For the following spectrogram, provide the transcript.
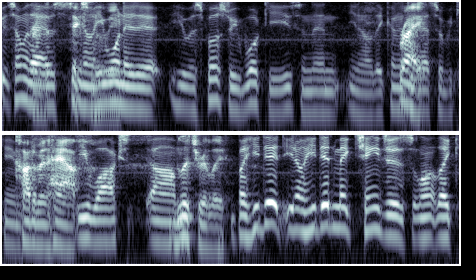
he some of that was you know he wanted it. He was supposed to be Wookiees, and then you know they couldn't right do that, so it became cut him in half Ewoks. Um, literally But he did, you know, he did make changes along, like,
